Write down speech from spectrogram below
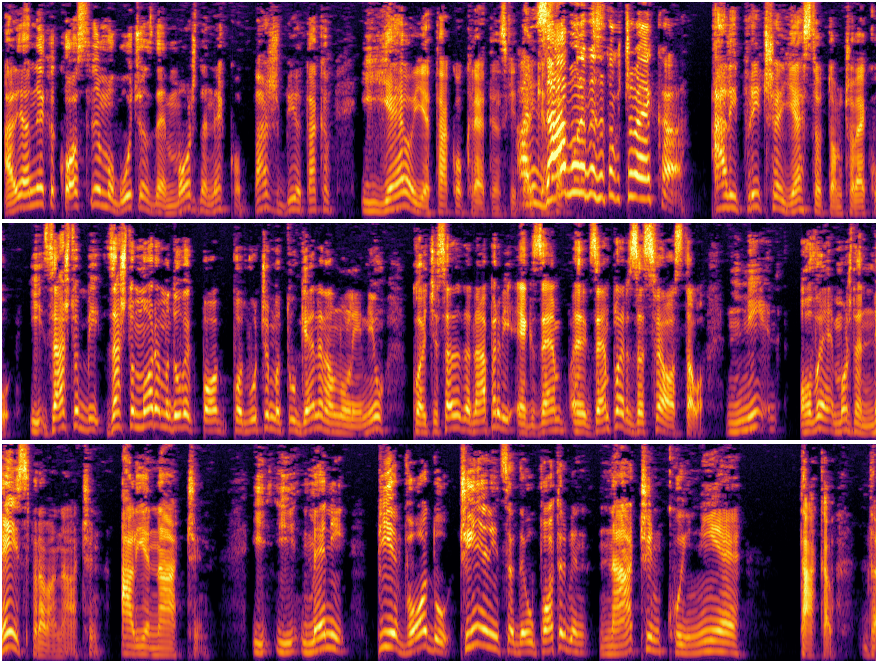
Ali ja nekako ostavljam mogućnost da je možda neko baš bio takav i jeo je tako kretenski. taj Ali zabole me za tog čoveka. Ali priča jeste o tom čoveku. I zašto, bi, zašto moramo da uvek po, podvučemo tu generalnu liniju koja će sada da napravi egzem, egzemplar za sve ostalo? Ni, ovo je možda neispravan način, ali je način. I, I meni pije vodu činjenica da je upotrebljen način koji nije takav. Da,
